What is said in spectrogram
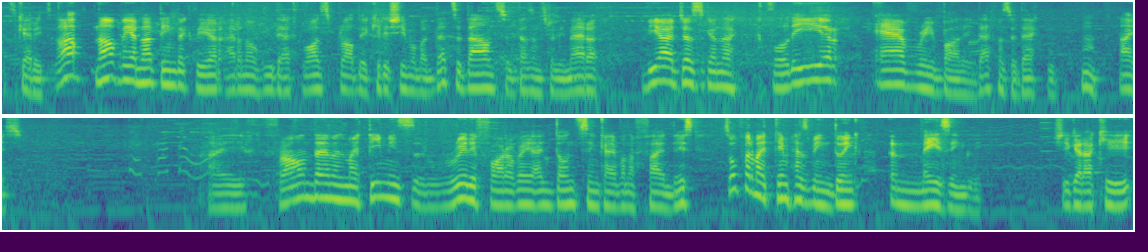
Let's get it up. Oh, no, we are not in the clear. I don't know who that was. Probably a Kirishima, but that's a down, so it doesn't really matter. We are just gonna clear everybody. That was a Deku. Hmm, nice. I found them and my team is really far away. I don't think I wanna fight this. So far my team has been doing amazingly. Shigaraki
